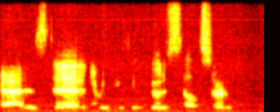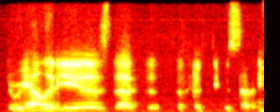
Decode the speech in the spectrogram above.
chat is dead and everything's going to go to self-serve, the reality is that the, the 50 to 75%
